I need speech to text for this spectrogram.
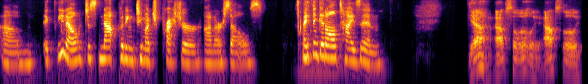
um, it, you know just not putting too much pressure on ourselves i think it all ties in yeah, absolutely. Absolutely.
